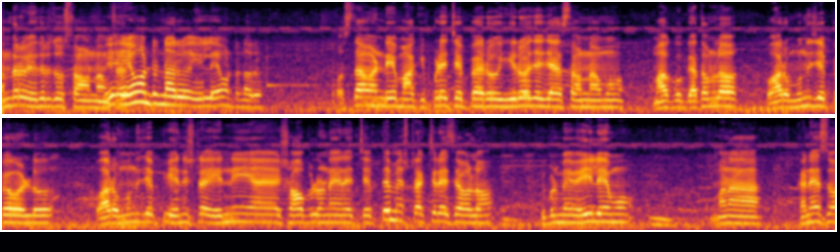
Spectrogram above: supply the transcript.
అందరూ ఎదురు చూస్తూ ఉన్నాం. ఏమంటున్నారు? వీళ్ళు ఏమంటున్నారు? వస్తామండి మాకు ఇప్పుడే చెప్పారు ఈరోజే చేస్తా ఉన్నాము. మాకు గతంలో వారు ముందు చెప్పేవాళ్ళు వారు ముందు చెప్పి ఎన్ని ఎన్ని షాపులు ఉన్నాయని చెప్తే మేము స్ట్రక్చర్ వేసేవాళ్ళం. ఇప్పుడు మేము వేయలేము. మన కనీసం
